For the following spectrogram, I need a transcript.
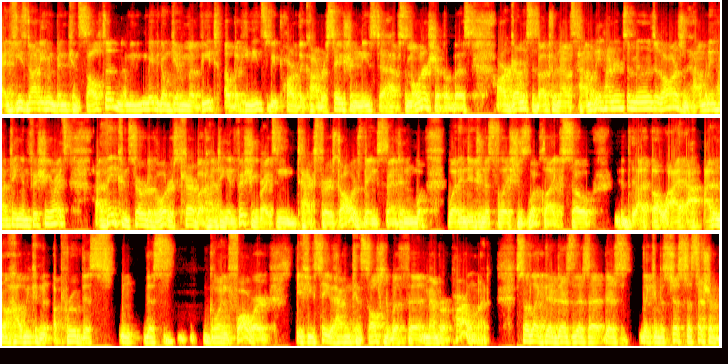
and he's not even been consulted. I mean, maybe don't give him a veto, but he needs to be part of the conversation, needs to have some ownership of this. Our government's about to announce how many hundreds of millions of dollars and how many hunting and fishing rights. I think conservative voters care about hunting and fishing rights and taxpayers' dollars being spent and what, what Indigenous relations look like. So uh, oh, I, I, I don't know how we can approve this this going forward if you say you haven't consulted with the member of parliament. So like there, there's there's a there's like it was just a, such a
